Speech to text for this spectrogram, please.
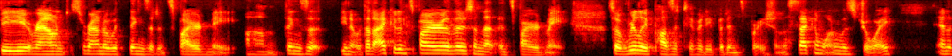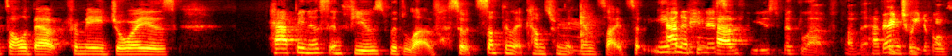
be around, surrounded with things that inspired me, um, things that, you know, that I could inspire others and that inspired me. So, really positivity, but inspiration. The second one was joy. And it's all about, for me, joy is happiness infused with love. So it's something that comes from the hmm. inside. So even happiness if you have infused with love, love that. Very tweetable.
